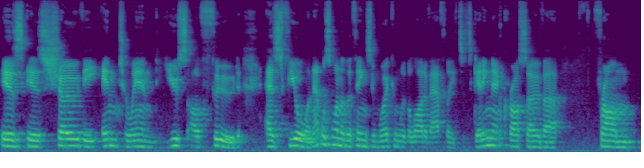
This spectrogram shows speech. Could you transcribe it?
is is show the end-to-end use of food as fuel. And that was one of the things in working with a lot of athletes. It's getting that crossover from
